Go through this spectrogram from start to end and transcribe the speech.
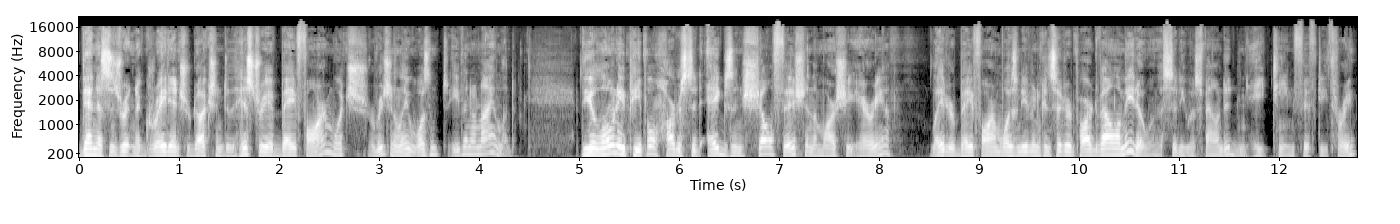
Dennis has written a great introduction to the history of Bay Farm, which originally wasn't even an island. The Ohlone people harvested eggs and shellfish in the marshy area. Later, Bay Farm wasn't even considered part of Alameda when the city was founded in 1853.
